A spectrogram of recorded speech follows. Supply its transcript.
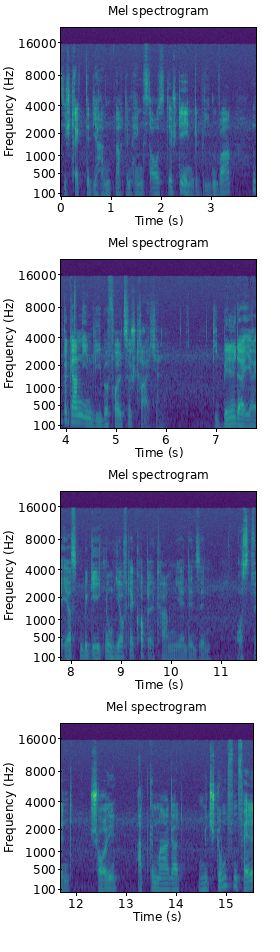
Sie streckte die Hand nach dem Hengst aus, der stehen geblieben war, und begann ihn liebevoll zu streicheln. Die Bilder ihrer ersten Begegnung hier auf der Koppel kamen mir in den Sinn. Ostwind, scheu, abgemagert und mit stumpfem Fell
